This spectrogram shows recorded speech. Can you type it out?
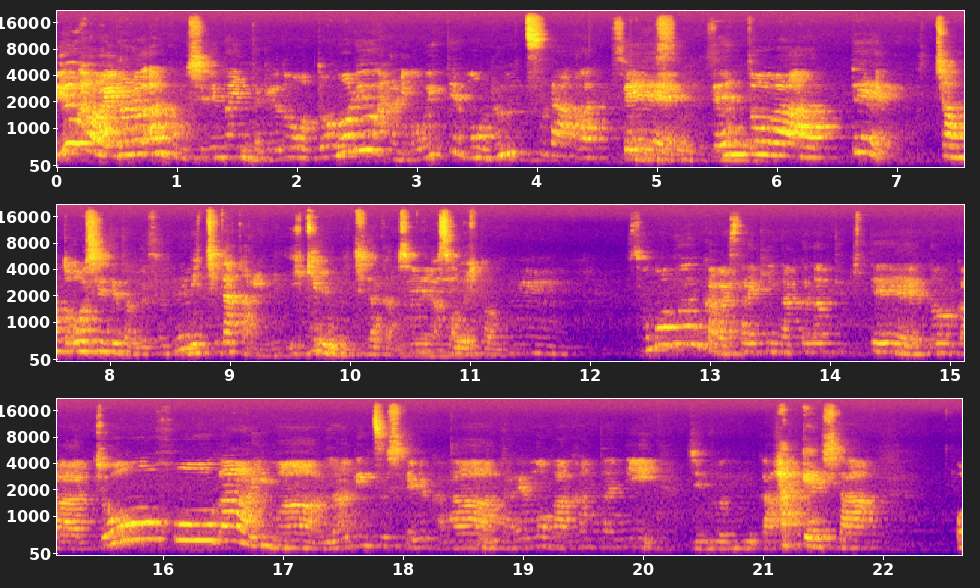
流派はいろいろあるかもしれないんだけれどもどの流派においてもルーツがあって伝統があってちゃんと教えてたんですよね。道だからね。生きる道だからそれがその人の。うんその文化が最近なくなってきてなんか情報が今乱立してるから、誰もが簡単に自分が発見した教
